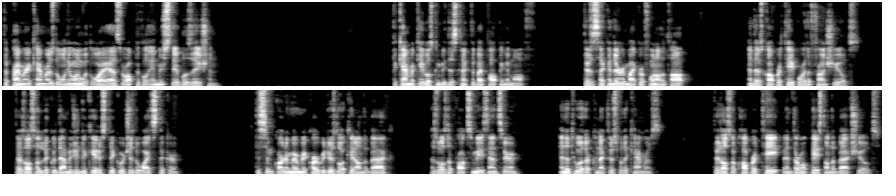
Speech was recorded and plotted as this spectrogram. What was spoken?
The primary camera is the only one with OIS or optical image stabilization. Camera cables can be disconnected by popping them off. There's a secondary microphone on the top, and there's copper tape over the front shields. There's also a liquid damage indicator sticker, which is the white sticker. The SIM card and memory card reader is located on the back, as well as the proximity sensor, and the two other connectors for the cameras. There's also copper tape and thermal paste on the back shields.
